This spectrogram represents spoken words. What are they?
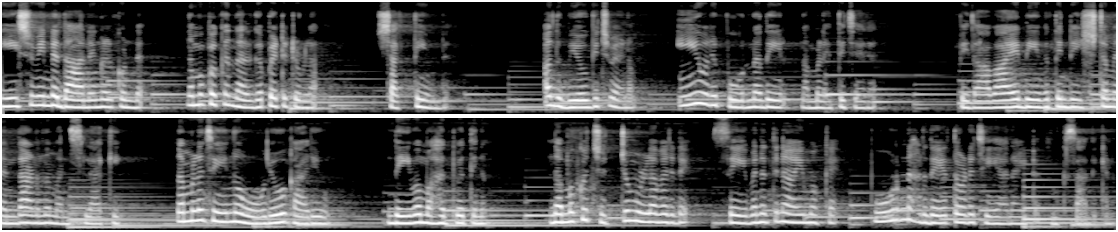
യേശുവിന്റെ ദാനങ്ങൾ കൊണ്ട് നമുക്കൊക്കെ നൽകപ്പെട്ടിട്ടുള്ള ശക്തിയുണ്ട്. അതുപയോഗിച്ച് വേണം ഈ ഒരു പൂർണതയിൽ നമ്മൾ എത്തിച്ചേരാൻ. പിതാവായ ദൈവത്തിന്റെ ഇഷ്ടം എന്താണെന്ന് മനസ്സിലാക്കി നമ്മൾ ചെയ്യുന്ന ഓരോ കാര്യവും ദൈവമഹത്വത്തിനും നമുക്ക് ചുറ്റുമുള്ളവരുടെ സേവനത്തിനായുമൊക്കെ പൂർണ ഹൃദയത്തോടെ ചെയ്യാനായിട്ട് നമുക്ക് സാധിക്കണം.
